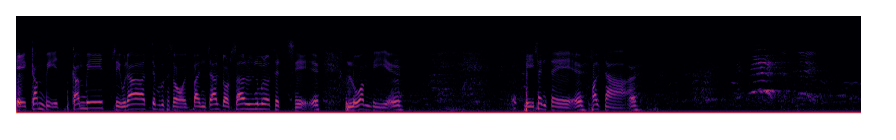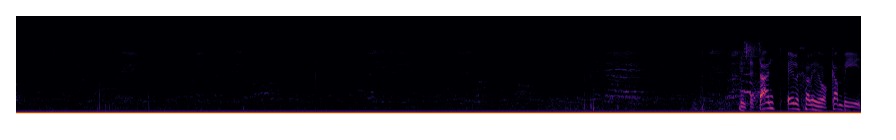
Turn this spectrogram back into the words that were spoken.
Eh, canvi, canvi, Ciutat de Burgasot, el dorsal número 16, eh? Luambi, eh? Vicente, eh? falta, eh? Mentrestant, el jaleo, canvi,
